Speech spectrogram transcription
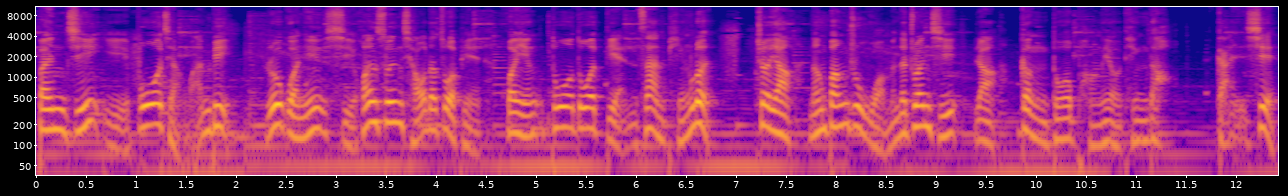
本集已播讲完毕。如果您喜欢孙桥的作品，欢迎多多点赞评论，这样能帮助我们的专辑让更多朋友听到。感谢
